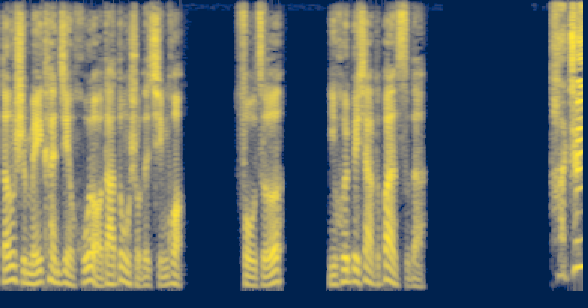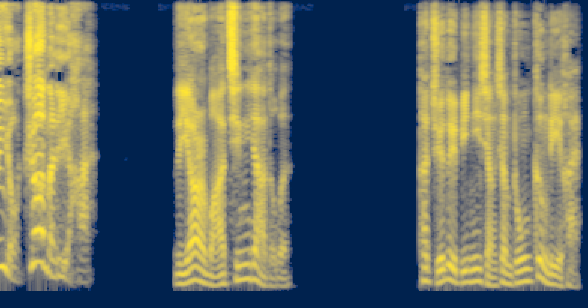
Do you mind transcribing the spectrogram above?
当时没看见胡老大动手的情况，否则你会被吓个半死的。”他真有这么厉害？李二娃惊讶的问：“他绝对比你想象中更厉害。”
